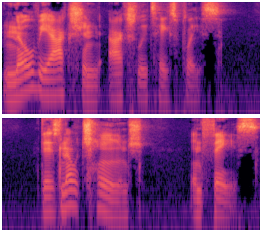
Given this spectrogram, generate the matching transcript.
no reaction actually takes place. There's no change in phase.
